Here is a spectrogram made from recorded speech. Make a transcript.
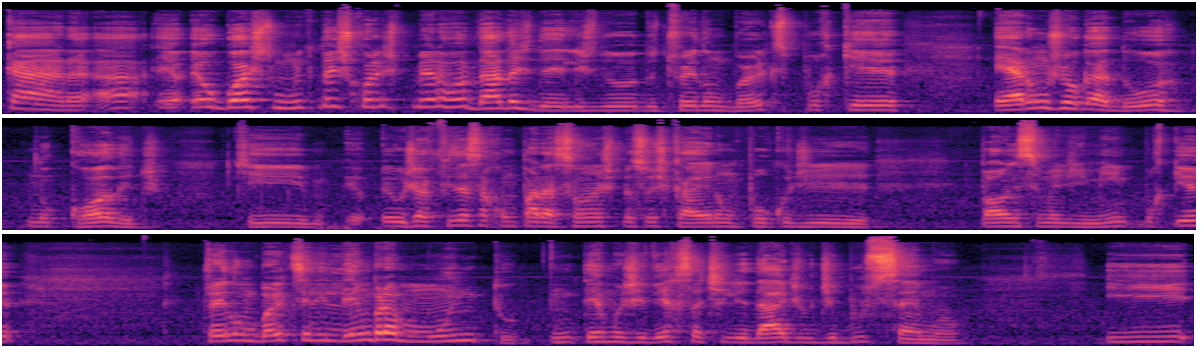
Cara, eu, eu, gosto muito da escolha de primeiras rodadas deles, do, do Traylon Burks, porque era um jogador no college que eu, eu já fiz essa comparação, as pessoas caíram um pouco de pau em cima de mim, porque Traylon Burks ele lembra muito, em termos de versatilidade, o de Boo Samuel. E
